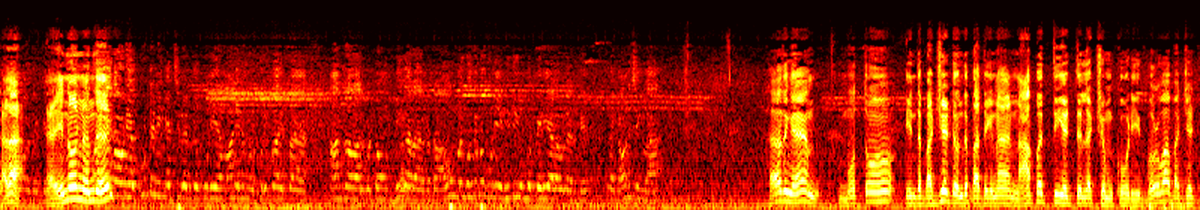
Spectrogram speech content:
அதான். இன்னொன்னு வந்து அதாவதுங்க மொத்தம் இந்த பட்ஜெட் வந்து பாத்தீங்கன்னா நாற்பத்தி எட்டு லட்சம் கோடி ரூபாய் பட்ஜெட்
